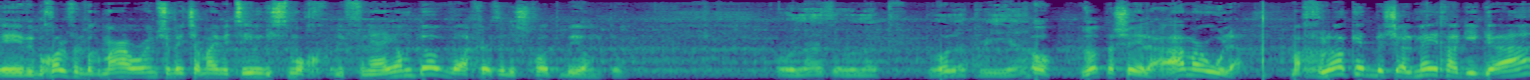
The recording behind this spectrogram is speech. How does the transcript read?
אה, ובכל אופן, בגמרא רואים שבית שמאי מציעים לסמוך לפני היום טוב, ואחרי זה לשחוט ביום טוב. עולה זה עולת, עולת ראייה? או, זאת השאלה. אמרו לה, מחלוקת בשלמי חגיגה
